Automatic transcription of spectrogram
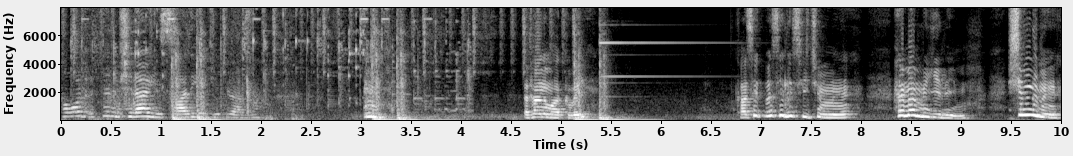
Ha orada üstüne de bir şeyler giy. Sade gelecek birazdan. Efendim Hakkı Bey? Kaset meselesi için mi? Hemen mi geleyim? Şimdi mi?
